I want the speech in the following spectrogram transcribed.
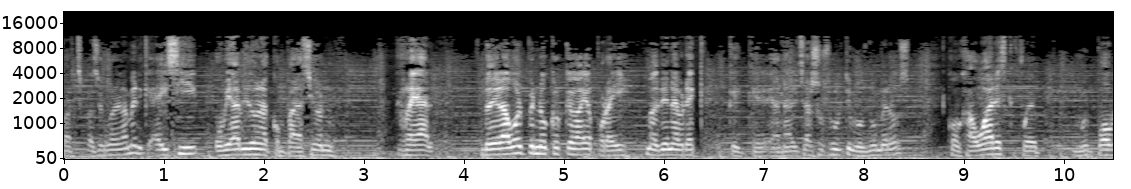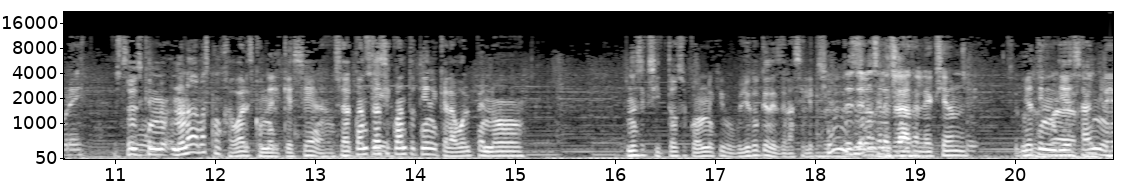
participación con el América. Ahí sí hubiera habido una comparación real. Lo de la Volpe no creo que vaya por ahí, más bien habría que que, que analizar sus últimos números. Con Jaguares, que fue muy pobre. Que no, no nada más con Jaguares, con el que sea. O sea, ¿cuánto, Sí. ¿hace cuánto tiene que la Volpe no, no es exitoso con un equipo? Yo creo que desde la selección. Desde la Desde selección. la selección. Sí. Sí, Ya tienen fue a 10 años.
